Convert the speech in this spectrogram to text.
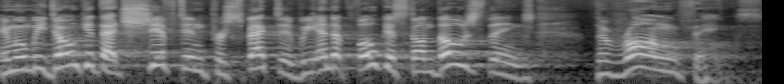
And when we don't get that shift in perspective, we end up focused on those things, the wrong things.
